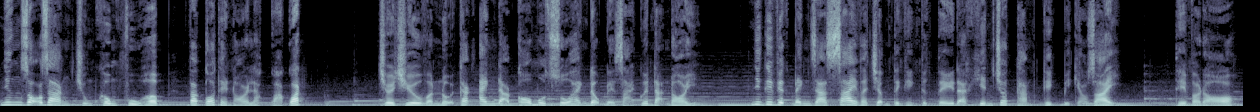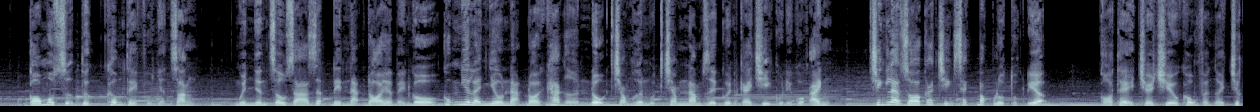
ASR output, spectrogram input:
nhưng rõ ràng chúng không phù hợp và có thể nói là quá quắt. Churchill và nội các Anh đã có một số hành động để giải quyết nạn đói, nhưng cái việc đánh giá sai và chậm tình hình thực tế đã khiến cho thảm kịch bị kéo dài. Thêm vào đó, có một sự thực không thể phủ nhận rằng nguyên nhân sâu xa dẫn đến nạn đói ở Bengal cũng như là nhiều nạn đói khác ở Ấn Độ trong hơn 100 năm dưới quyền cai trị của đế quốc Anh chính là do các chính sách bóc lột thuộc địa. Có thể Churchill không phải người trực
